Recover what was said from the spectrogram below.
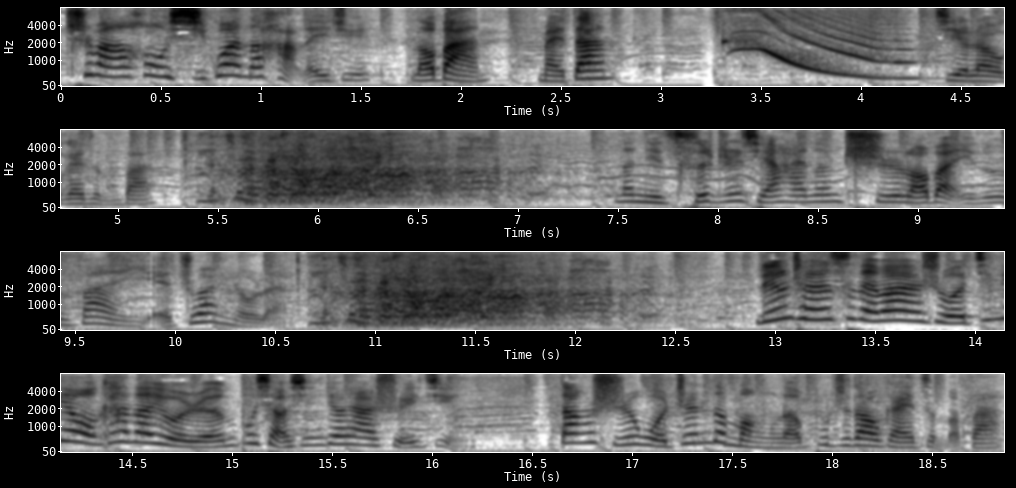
吃完后习惯的喊了一句：‘老板买单’，接下来我该怎么办？”那你辞职前还能吃老板一顿饭，也赚着了。凌晨四点半说，今天我看到有人不小心掉下水井，当时我真的懵了，不知道该怎么办。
